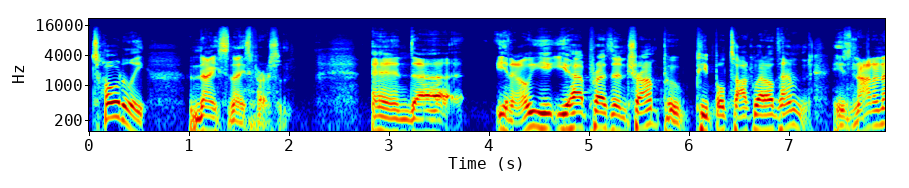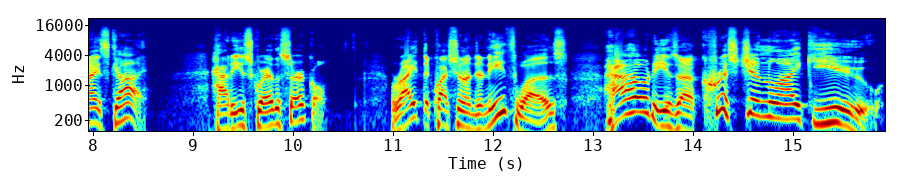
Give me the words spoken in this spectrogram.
Totally nice, nice person. And, uh, you know, you, you have President Trump, who people talk about all the time. He's not a nice guy. How do you square the circle? Right? The question underneath was how does a Christian like you,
